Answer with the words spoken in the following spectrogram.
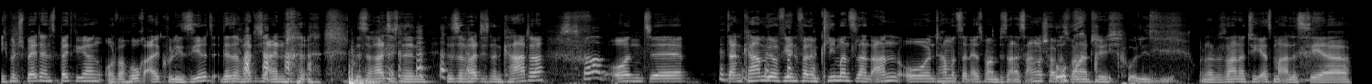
ich bin später ins Bett gegangen und war hochalkoholisiert. Deshalb hatte ich einen, deshalb hatte ich einen, deshalb hatte ich einen Kater. Und äh, dann kamen wir auf jeden Fall im Klimansland an und haben uns dann erstmal ein bisschen alles angeschaut. Das war natürlich und das war natürlich erstmal alles sehr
